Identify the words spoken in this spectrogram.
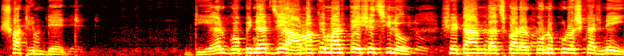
shot him dead dear Gopinath যে আমাকে মারতে এসেছিল, সেটা আন্দাজ করার কোনো পুরস্কার নেই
